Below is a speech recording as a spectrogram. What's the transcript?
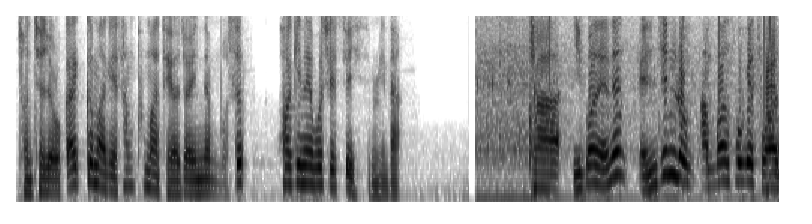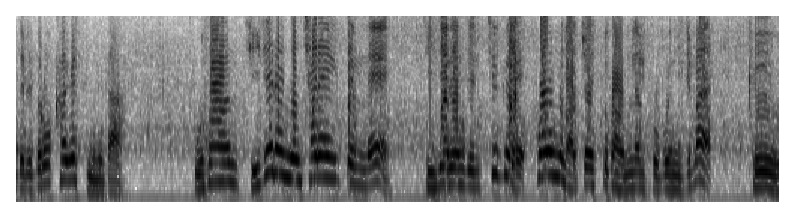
전체적으로 깔끔하게 상품화 되어져 있는 모습 확인해 보실 수 있습니다. 자 이번에는 엔진룸 한번 소개 도와드리도록 하겠습니다. 우선 디젤 엔진 차량이기 때문에 디젤 엔진 특유의 소음은 어쩔 수가 없는 부분이지만 그 외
